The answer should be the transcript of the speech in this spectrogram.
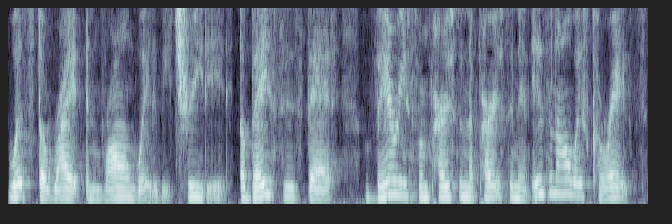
What's the right and wrong way to be treated? A basis that varies from person to person and isn't always correct.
